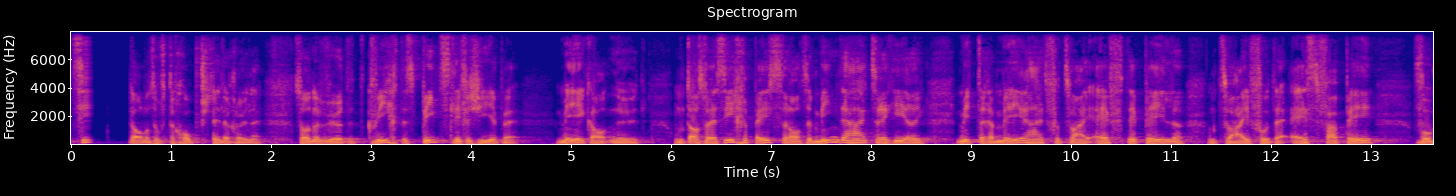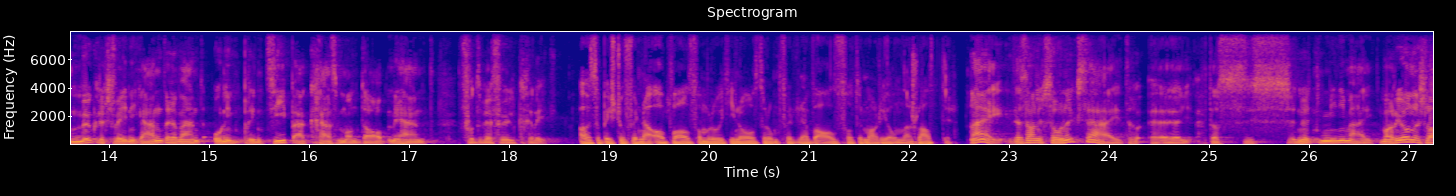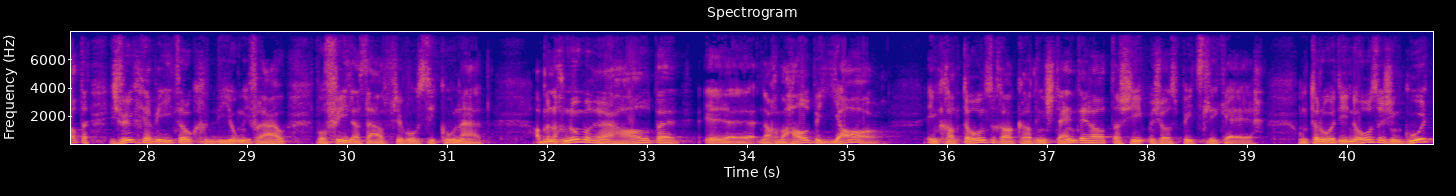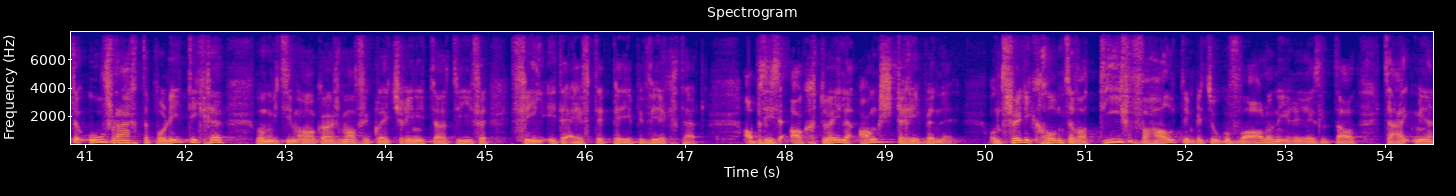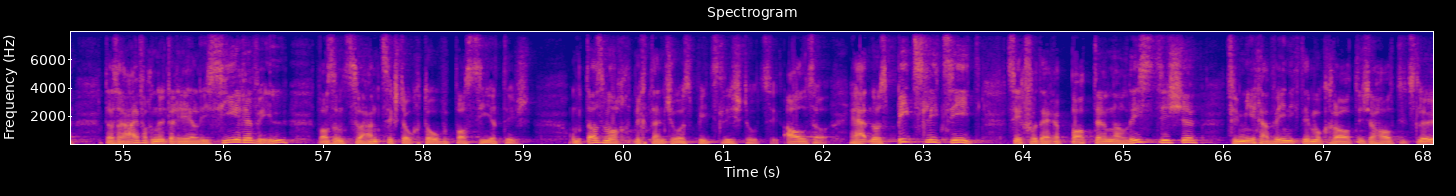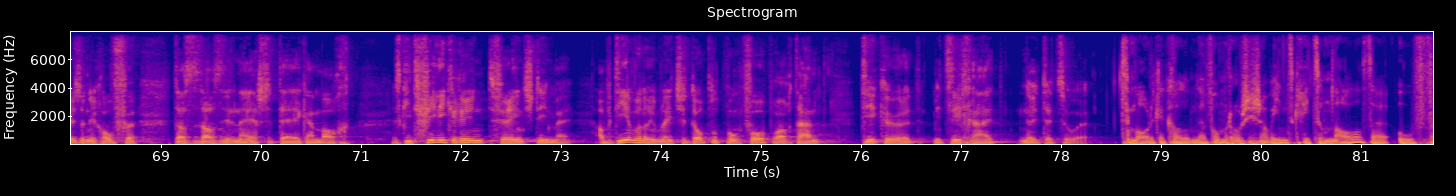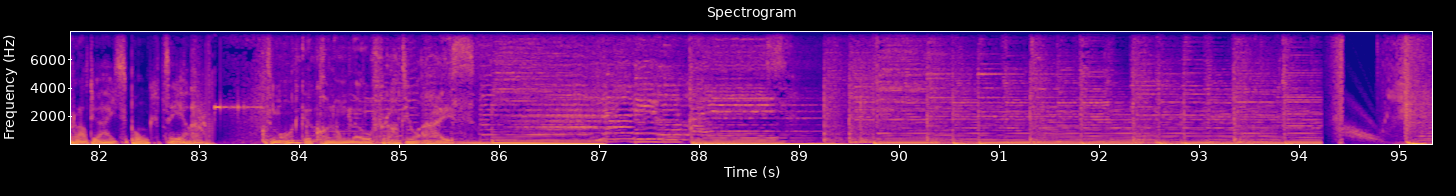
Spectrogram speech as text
alles auf den Kopf stellen können, sondern würde das Gewicht ein bisschen verschieben. Mehr geht nicht. Und das wäre sicher besser als eine Minderheitsregierung mit einer Mehrheit von zwei FDPler und zwei von der SVP, die möglichst wenig ändern wollen und im Prinzip auch kein Mandat mehr haben von der Bevölkerung. Also bist du für eine Abwahl von Rudi Noser und für eine Wahl von der Marionna Schlatter? Nein, das habe ich so nicht gesagt. Äh, das ist nicht meine Meinung. Marionna Schlatter ist wirklich eine beeindruckende junge Frau, die viel an Selbstbewusstsein gewonnen hat. Aber nach nur einem halben, äh, nach einem halben Jahr im Kantonsrat, gerade im Ständerat, das scheint mir schon ein bisschen gäch. Und der Rudi Nose ist ein guter, aufrechter Politiker, der mit seinem Engagement für die Gletscherinitiative viel in der FDP bewirkt hat. Aber sein aktuelle, angsttriebene und völlig konservative Verhalten in Bezug auf Wahlen und ihre Resultate zeigt mir, dass er einfach nicht realisieren will, was am 20. Oktober passiert ist. Und das macht mich dann schon ein bisschen stutzig. Also, er hat noch ein bisschen Zeit, sich von dieser paternalistischen, für mich auch wenig demokratischen Haltung zu lösen. Und ich hoffe, dass er das in den nächsten Tagen auch macht. Es gibt viele Gründe für ihn zu stimmen. Aber die, die er im letzten Doppelpunkt vorgebracht haben, die gehören mit Sicherheit nicht dazu. Die Morgenkolumne von Roger Schawinski zum Nachlesen auf radio1.ch. Die Morgenkolumne auf Radio 1.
